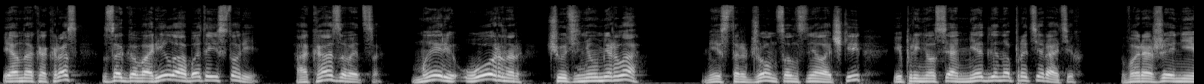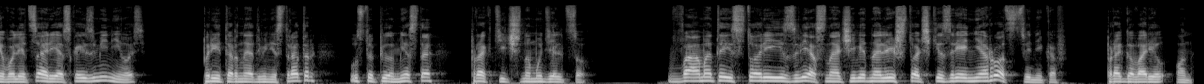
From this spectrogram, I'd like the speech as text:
и она как раз заговорила об этой истории. Оказывается, Мэри Уорнер чуть не умерла. Мистер Джонсон снял очки и принялся медленно протирать их. Выражение его лица резко изменилось. Приторный администратор уступил место практичному дельцу. «Вам эта история известна, очевидно, лишь с точки зрения родственников», — проговорил он.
